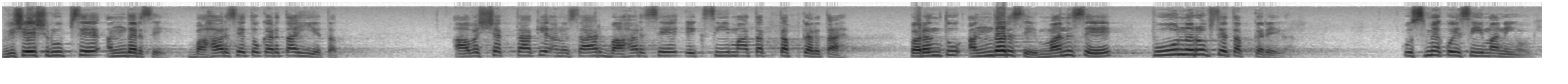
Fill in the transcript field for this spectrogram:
विशेष रूप से अंदर से, बाहर से तो करता ही है तप। आवश्यकता के अनुसार बाहर से एक सीमा तक तप करता है, परंतु अंदर से, मन से पूर्ण रूप से तप करेगा। उसमें कोई सीमा नहीं होगी।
